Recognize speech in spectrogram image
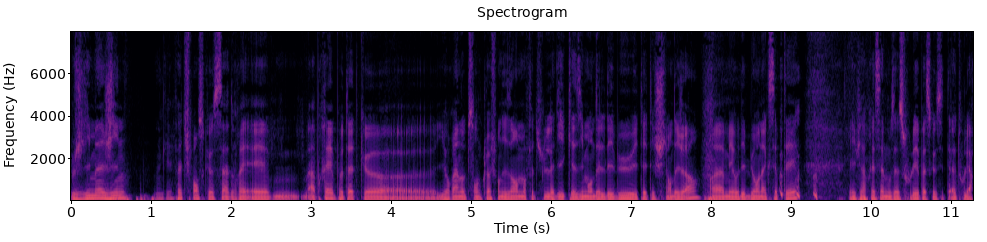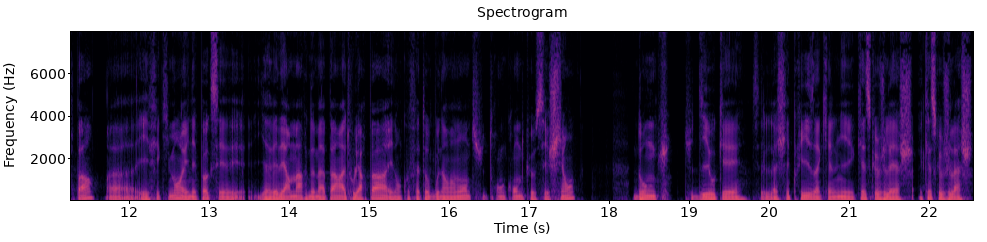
j'imagine. En fait, je pense que ça devrait. et, mm, après, peut-être que euh, il y aurait un autre son de cloche en disant, mais en fait, tu l'as dit quasiment dès le début et t'étais chiant déjà. Euh, mais au début, on acceptait. et puis après, ça nous a saoulé parce que c'était à tous les repas. Et effectivement, à une époque, c'est, il y avait des remarques de ma part à tous les repas. Et donc, au fait, au bout d'un moment, tu te rends compte que c'est chiant. Donc, tu te dis, ok, c'est lâcher prise. À quel niveau Qu'est-ce que je lâche Qu'est-ce que je lâche?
